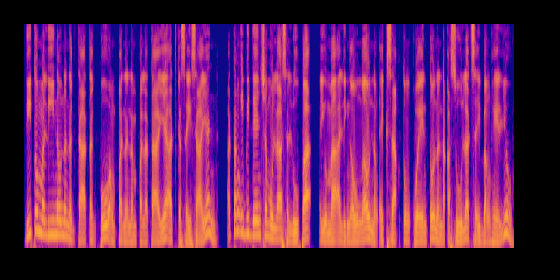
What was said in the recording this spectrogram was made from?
Dito malinaw na nagtatagpo ang pananampalataya at kasaysayan at ang ebidensya mula sa lupa ay umaalingaw-ngaw ng eksaktong kwento na nakasulat sa Ebanghelyo.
